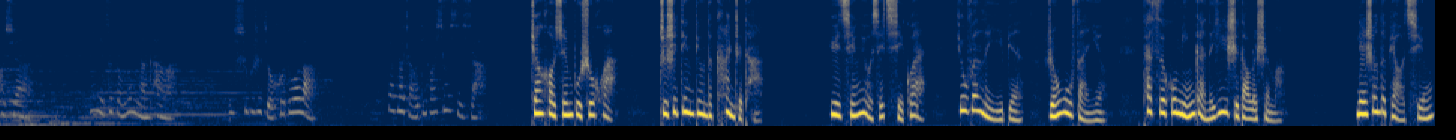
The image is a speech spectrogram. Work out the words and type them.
浩轩，你脸色怎么那么难看啊？你是不是酒喝多了？要不要找个地方休息一下？张浩轩不说话，只是定定地看着他。雨晴有些奇怪，又问了一遍，仍无反应。他似乎敏感地意识到了什么。脸上的表情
